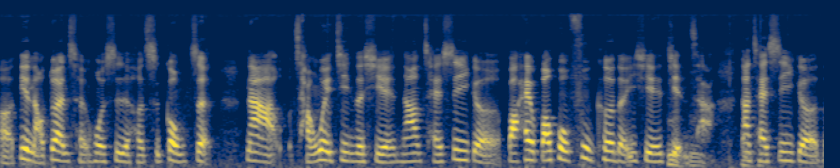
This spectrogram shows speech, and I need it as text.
呃电脑断层，或是核磁共振，那肠胃镜这些，然后才是一个包，还有包括妇科的一些检查，嗯嗯、那才是一个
